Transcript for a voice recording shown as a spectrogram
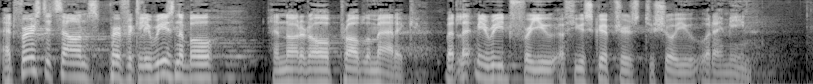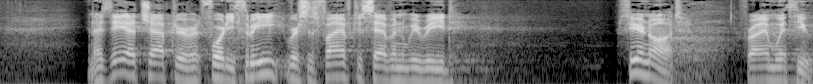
At first, it sounds perfectly reasonable and not at all problematic, but let me read for you a few scriptures to show you what I mean. In Isaiah chapter 43, verses 5 to 7, we read, Fear not, for I am with you.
